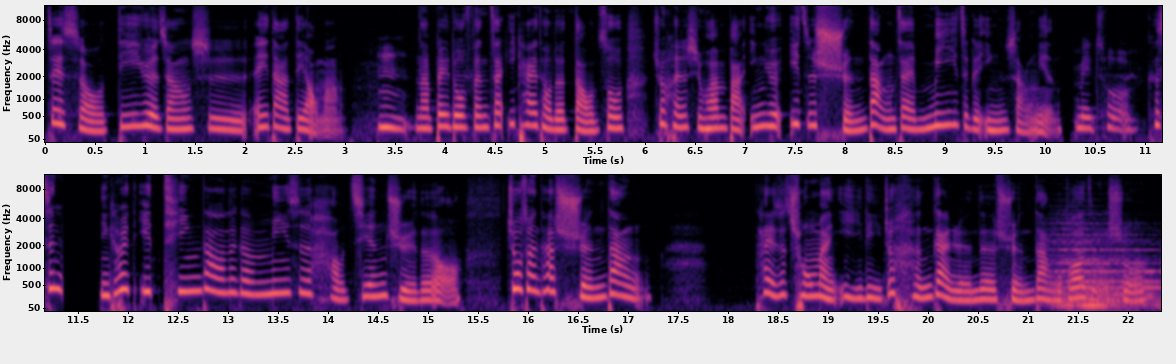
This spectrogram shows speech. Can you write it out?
这首第一乐章是 A 大调嘛？嗯，那贝多芬在一开头的导奏就很喜欢把音乐一直悬荡在咪这个音上面。没错。可是你可以一听到那个咪是好坚决的哦，就算它悬荡，它也是充满毅力，就很感人的悬荡。我不知道怎么说。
